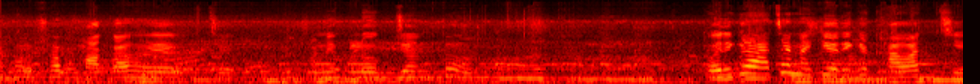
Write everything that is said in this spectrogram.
এখন সব ফাঁকা হয়ে গেছে, অনেক লোকজন তো। ওইদিকে আছে নাকি? ওদিকে খাওয়াচ্ছে।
